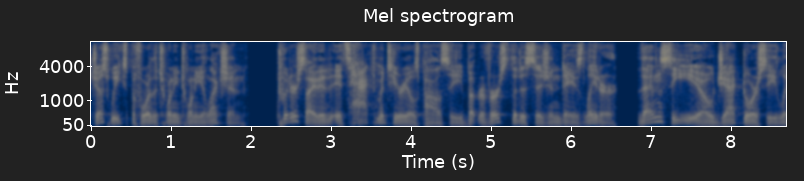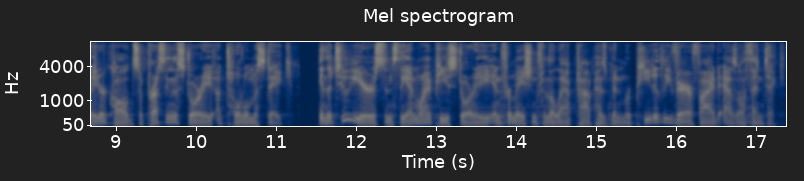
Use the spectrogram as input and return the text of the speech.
just weeks before the 2020 election. Twitter cited its hacked materials policy but reversed the decision days later. Then CEO Jack Dorsey later called suppressing the story a total mistake. In the two years since the NYP story, information from the laptop has been repeatedly verified as authentic.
